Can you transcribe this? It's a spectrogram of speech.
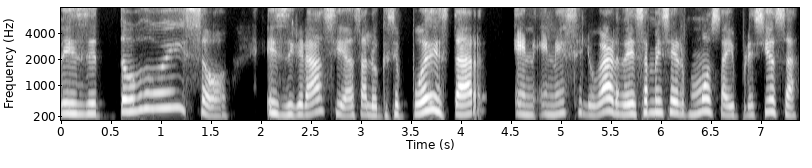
desde todo eso es gracias a lo que se puede estar en, en, ese lugar, de esa mesa hermosa y preciosa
